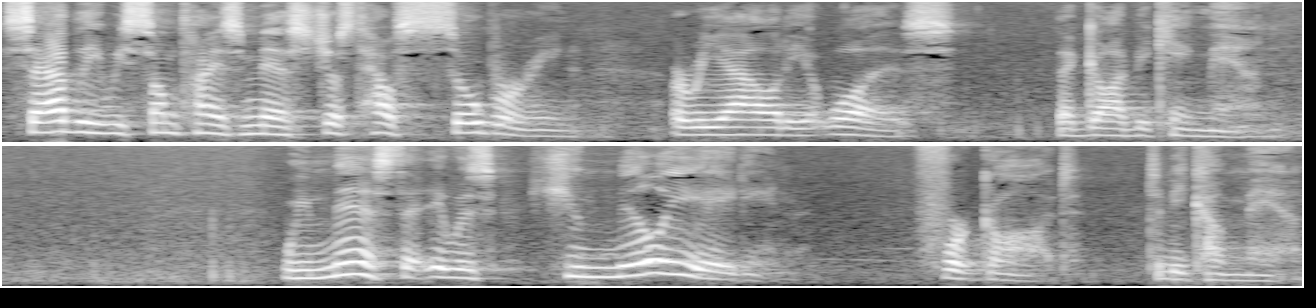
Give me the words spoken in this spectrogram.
Sadly, we sometimes miss just how sobering a reality it was that God became man. We miss that it was humiliating for God to become man.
